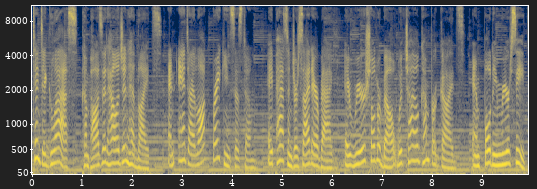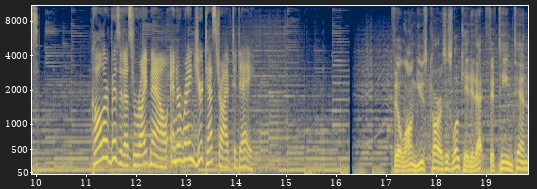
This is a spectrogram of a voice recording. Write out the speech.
tinted glass, composite halogen headlights, an anti-lock braking system, a passenger side airbag, a rear shoulder belt with child comfort guides, and folding rear seats. Call or visit us right now and arrange your test drive today. Phil Long Used Cars is located at 1510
